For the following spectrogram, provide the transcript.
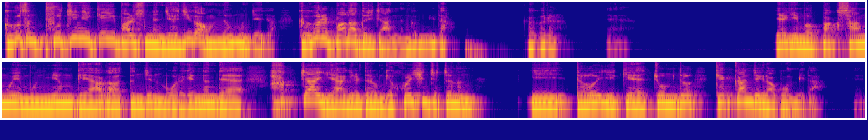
그것은 푸틴이 개입할 수 있는 여지가 없는 문제죠. 그거를 받아들이지 않는 겁니다. 그거를. 예. 여기 뭐 박상우의 문명 개화가 어떤지는 모르겠는데 학자 이야기를 들어본 게 훨씬 저는 이 더 이렇게 좀 더 객관적이라고 봅니다. 예.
